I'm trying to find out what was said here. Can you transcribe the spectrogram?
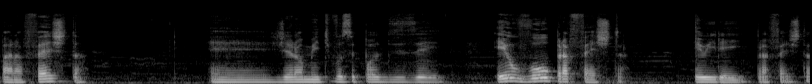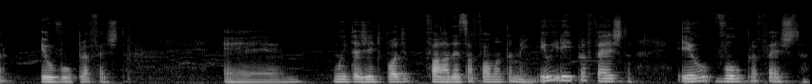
para a festa. É, geralmente você pode dizer eu vou para a festa. Eu irei para a festa. Eu vou para a festa. É, muita gente pode falar dessa forma também. Eu irei para a festa. Eu vou para a festa.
